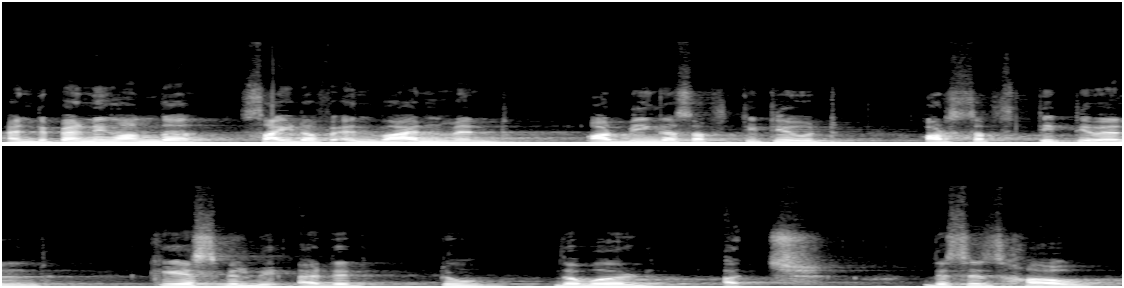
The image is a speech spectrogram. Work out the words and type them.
and depending on the side of environment or being a substitute or substituent, case will be added to the word ach. This is how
